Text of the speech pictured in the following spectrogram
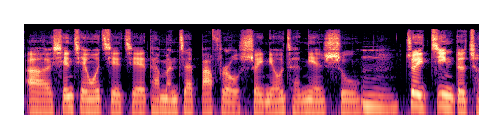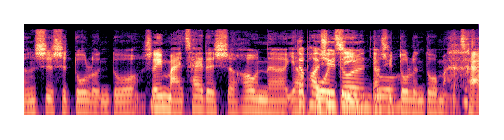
呃，先前我姐姐他们在 Buffalo 水牛城念书，嗯，最近的城市是多伦多，所以买菜的时候呢，要过境要去多伦多买菜。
